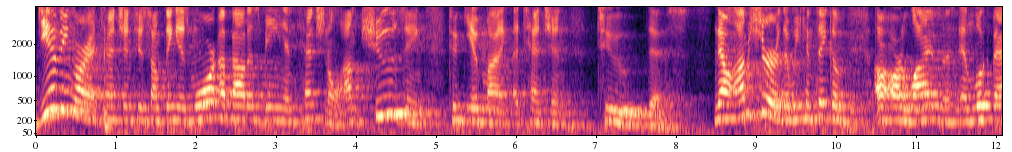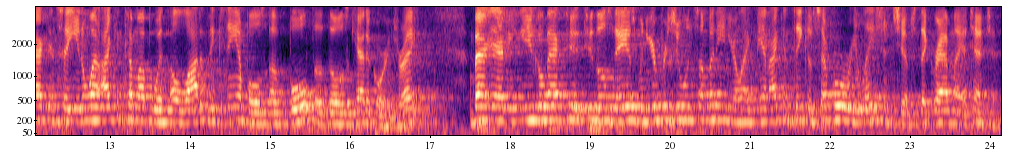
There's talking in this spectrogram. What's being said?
Giving our attention to something is more about us being intentional. I'm choosing to give my attention to this. Now, I'm sure that we can think of our, our lives and, and look back and say, you know what, I can come up with a lot of examples of both of those categories, right? Back, I mean, you go back to, to those days when you're pursuing somebody and you're like, man, I can think of several relationships that grabbed my attention.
